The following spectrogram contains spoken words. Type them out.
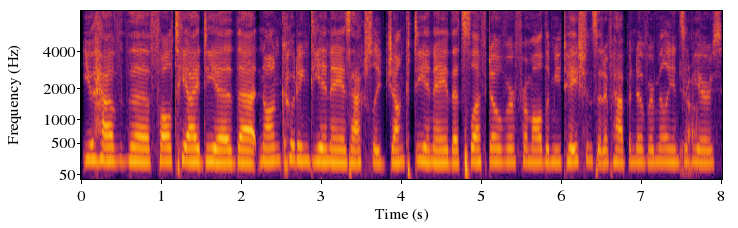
you have the faulty idea that non coding DNA is actually junk DNA that's left over from all the mutations that have happened over millions yeah. of years,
